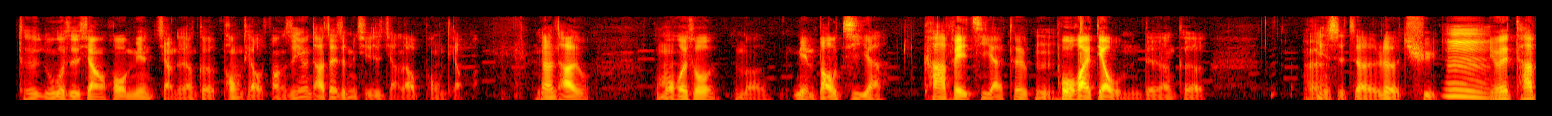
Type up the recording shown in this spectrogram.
他如果是像后面讲的那个烹调方式，因为他在这边其实讲到烹调嘛。那他我们会说什么面包机啊、咖啡机啊，它破坏掉我们的那个饮食的乐趣。嗯，因为它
